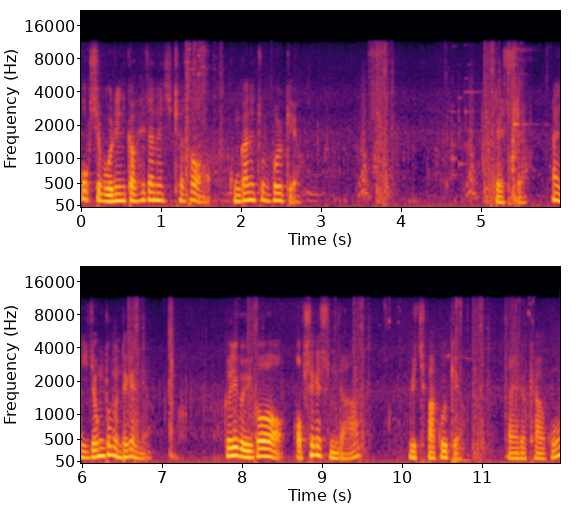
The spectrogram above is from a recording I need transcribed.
혹시 모르니까 회전을 시켜서 공간을 좀 볼게요. 됐어요. 한 이 정도면 되겠네요. 그리고 이거 없애겠습니다. 위치 바꿀게요. 자 이렇게 하고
